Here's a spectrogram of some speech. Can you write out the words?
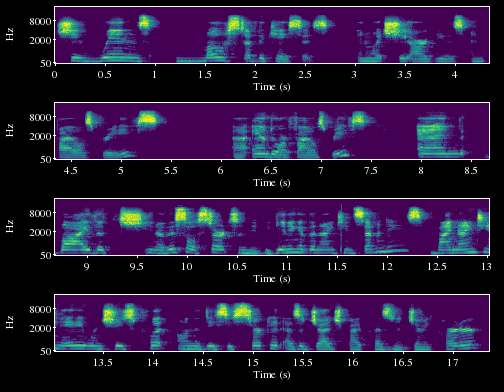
She wins most of the cases in which she argues and files briefs uh, and or files briefs and by the you know this all starts in the beginning of the 1970s by 1980 when she's put on the dc circuit as a judge by president jimmy carter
